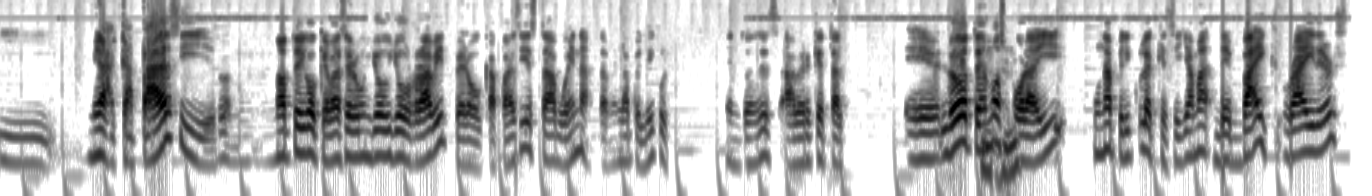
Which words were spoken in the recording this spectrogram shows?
y mira, capaz y no te digo que va a ser un Jojo Rabbit, pero capaz y está buena también la película. Entonces, a ver qué tal. Eh, luego tenemos por ahí una película que se llama The Bike Riders,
